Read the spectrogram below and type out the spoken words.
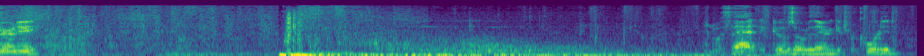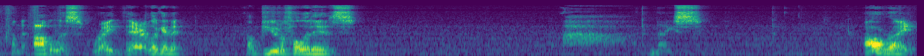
Journey. And with that, it goes over there and gets recorded on the obelisk right there. Look at it. How beautiful it is. Ah, nice. All right.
